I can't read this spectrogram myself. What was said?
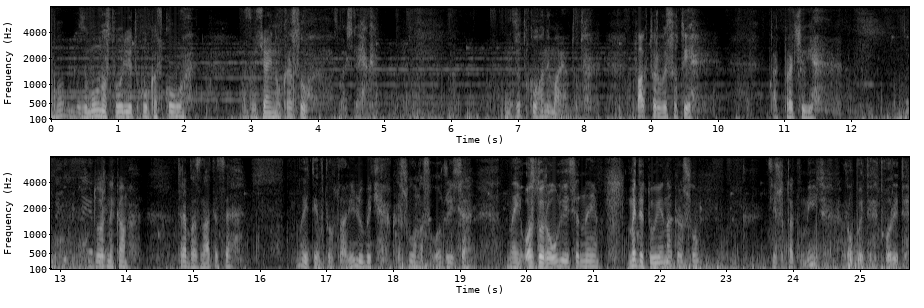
Воно безумовно створює таку казкову надзвичайну красу. Бачите як. Внизу такого немає. Тут фактор висоти так працює. Художникам треба знати це. Ну і тим, хто взагалі любить красу, насолоджується нею, оздоровлюється нею, медитує на красу. Ті, що так вміють робити, творити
